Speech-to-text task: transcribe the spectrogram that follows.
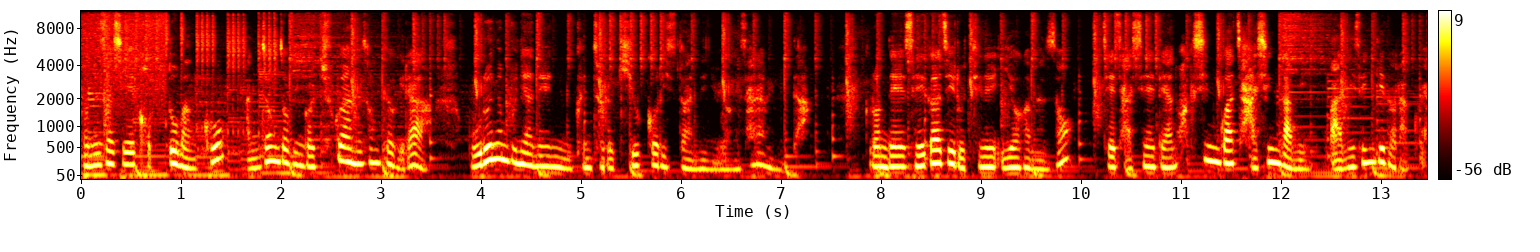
저는 사실 겁도 많고 안정적인 걸 추구하는 성격이라 모르는 분야는 근처를 기웃거리지도 않는 유형의 사람입니다. 그런데 세 가지 루틴을 이어가면서 제 자신에 대한 확신과 자신감이 많이 생기더라고요.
